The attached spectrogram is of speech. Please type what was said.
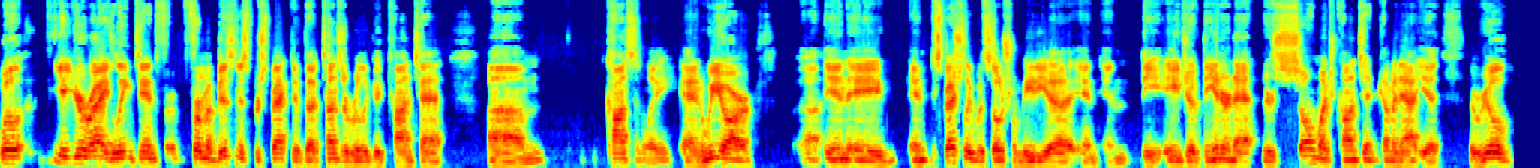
Well, yeah, you're right. LinkedIn, from a business perspective, uh, tons of really good content um, constantly, and we are uh, in a and especially with social media and, and the age of the internet there's so much content coming at you the real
